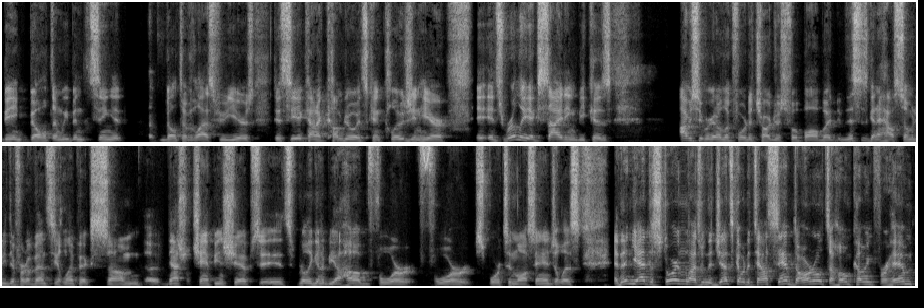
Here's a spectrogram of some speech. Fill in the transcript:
being built and we've been seeing it built over the last few years to see it kind of come to its conclusion here it's really exciting because obviously we're going to look forward to Chargers football, but this is going to house so many different events: the Olympics, um, uh, national championships. It's really going to be a hub for for sports in Los Angeles. And then you had the storylines when the Jets come to town. Sam Darnold, it's a homecoming for him.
